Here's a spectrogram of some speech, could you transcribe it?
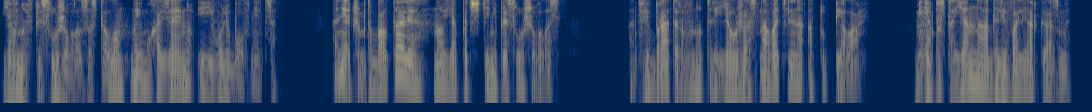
Я вновь прислуживала за столом моему хозяину и его любовнице. Они о чем-то болтали, но я почти не прислушивалась. От вибратора внутри я уже основательно отупела. Меня постоянно одолевали оргазмы.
